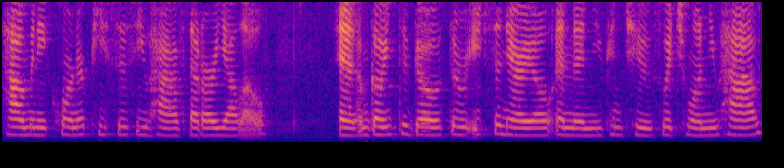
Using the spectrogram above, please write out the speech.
how many corner pieces you have that are yellow. And I'm going to go through each scenario and then you can choose which one you have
